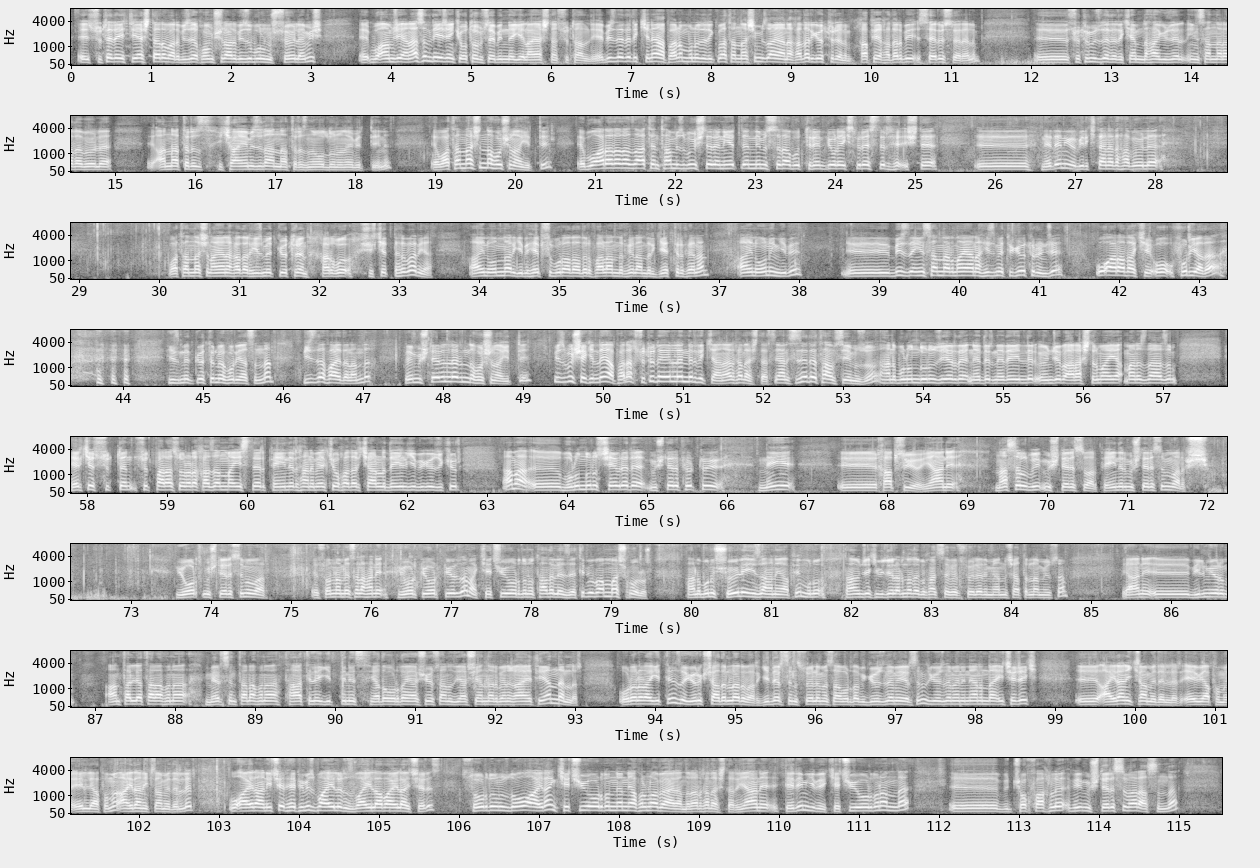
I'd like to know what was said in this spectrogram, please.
E, süte de ihtiyaçları var. Bize komşular bizi bulmuş, söylemiş. E, bu amcaya nasıl diyeceksin ki otobüse bin de gel Ayaş'tan süt al diye. Biz de dedik ki ne yapalım? Bunu dedik vatandaşımız ayağına kadar götürelim. Kapıya kadar bir servis verelim. E, sütümüzde dedik hem daha güzel insanlara da böyle e, anlatırız. Hikayemizi de anlatırız ne olduğunu ne bittiğini. E, vatandaşın da hoşuna gitti. E, bu arada da zaten tam biz bu işlere niyetlendiğimiz sıra bu Trendyol Express'tir. İşte e, ne deniyor? Bir iki tane daha böyle vatandaşın ayağına kadar hizmet götüren kargo şirketleri var ya. Aynı onlar gibi hepsi buradadır falandır filandır getir falan. Aynı onun gibi e, biz de insanların ayağına hizmeti götürünce o aradaki o furyada hizmet götürme furyasından biz de faydalandık ve müşterilerin de hoşuna gitti. Biz bu şekilde yaparak sütü değerlendirdik yani arkadaşlar. Yani size de tavsiyemiz o. Hani bulunduğunuz yerde nedir ne değildir önce bir araştırmayı yapmanız lazım. Herkes sütten süt parası olarak kazanmayı ister. Peynir hani belki o kadar karlı değil gibi gözükür. Ama e, bulunduğunuz çevrede müşteri pörtüğü neyi e, kapsıyor? Yani nasıl bir müşterisi var? Peynir müşterisi mi var? Şş. Yoğurt müşterisi mi var? E sonra mesela hani yoğurt yoğurt diyoruz ama keçi yoğurdunun tadı lezzeti bir bambaşka olur. Hani bunu şöyle izahını yapayım. Bunu daha önceki videolarımda da birkaç sefer söyledim yanlış hatırlamıyorsam. Yani e, bilmiyorum Antalya tarafına, Mersin tarafına tatile gittiniz ya da orada yaşıyorsanız yaşayanlar beni gayet iyi anlarlar. Oralara gittiniz de yörük çadırları var. Gidersiniz söylemese orada bir gözleme yersiniz. Gözlemenin yanında içecek e, ayran ikram ederler. Ev yapımı, el yapımı ayran ikram ederler. O ayran içer hepimiz bayılırız. Bayıla bayıla içeriz. Sorduğunuzda o ayran keçi yoğurdundan yapılma bir ayrandır arkadaşlar. Yani dediğim gibi keçi yoğurdundan da e, çok farklı bir müşterisi var aslında.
